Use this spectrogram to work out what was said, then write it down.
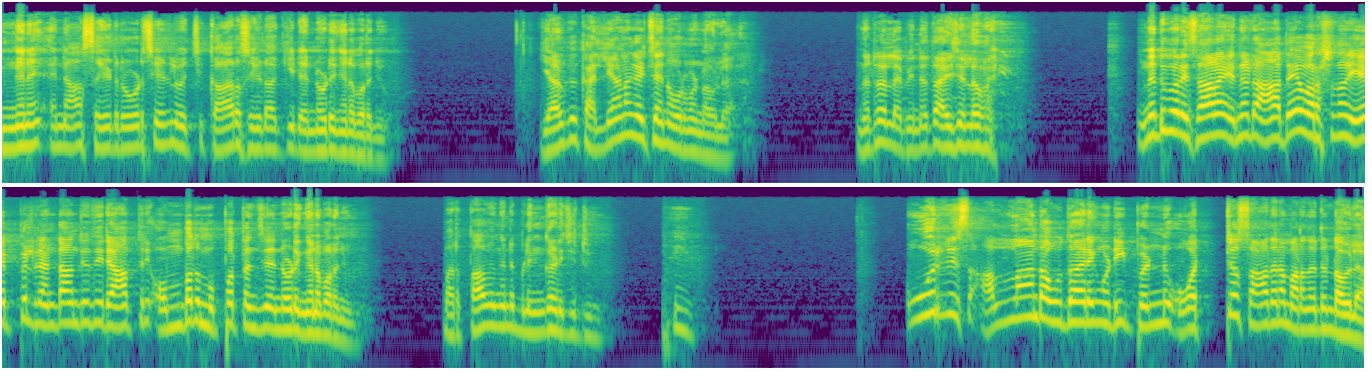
ഇങ്ങനെ എന്നെ ആ സൈഡ് റോഡ് സൈഡിൽ വെച്ച് കാർ സൈഡാക്കിയിട്ട് എന്നോട് ഇങ്ങനെ പറഞ്ഞു. ഇയാൾക്ക് കല്യാണം കഴിച്ചാൽ ഓർമ്മ ഉണ്ടാവില്ല. എന്നിട്ടല്ലേ പിന്നത്തെ ആഴ്ചയല്ല പറയും. എന്നിട്ട് പറയും സാറേ എന്നിട്ട് അതേ വർഷം ഏപ്രിൽ രണ്ടാം തീയതി രാത്രി ഒമ്പത് മുപ്പത്തഞ്ചിന് എന്നോട് ഇങ്ങനെ പറഞ്ഞു. ഭർത്താവ് ഇങ്ങനെ ബ്ലിങ്ക് അടിച്ചിട്ട്. ഒരു അള്ളാന്റെ ഔദാര്യം കൊണ്ട് ഈ പെണ്ണ് ഒറ്റ സാധനം മറന്നിട്ടുണ്ടാവില്ല.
